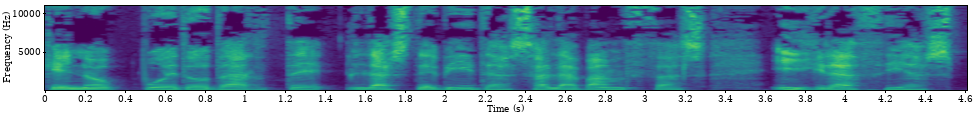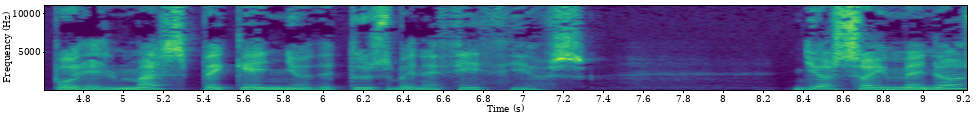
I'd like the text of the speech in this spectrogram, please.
que no puedo darte las debidas alabanzas y gracias por el más pequeño de tus beneficios. Yo soy menor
